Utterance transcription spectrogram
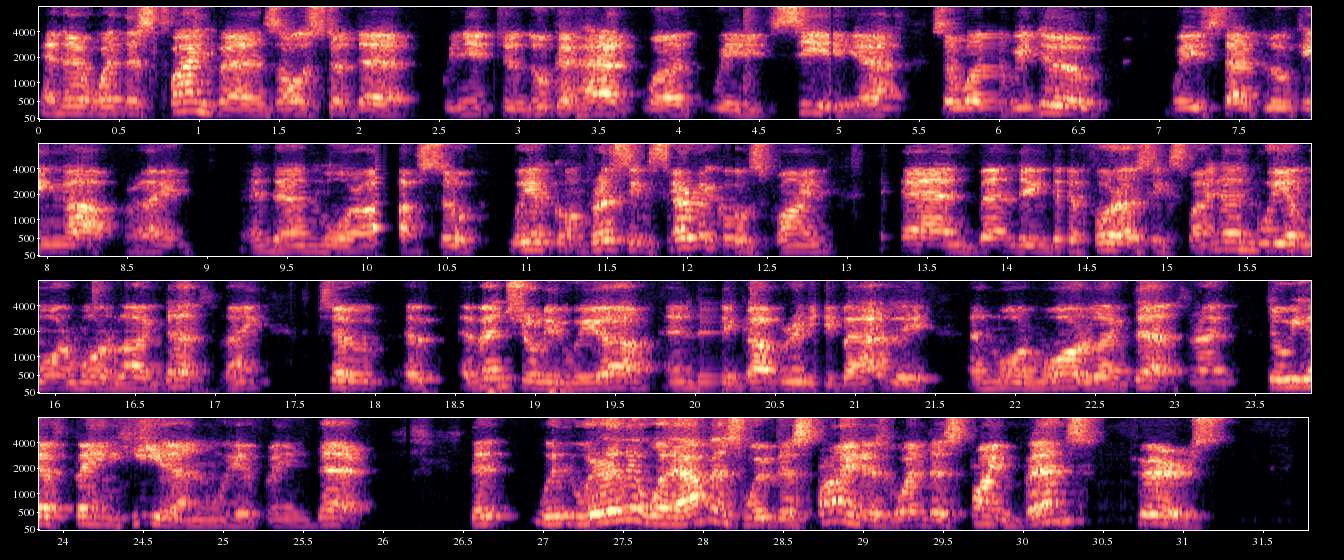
And then when the spine bends, also the we need to look ahead what we see, yeah? So what we do, we start looking up, right? And then more up. So we are compressing cervical spine and bending the thoracic spine, and we are more and more like this, right? So uh, eventually we are ending up really badly and more and more like that, right? So we have pain here and we have pain there. That really what happens with the spine is when the spine bends first,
